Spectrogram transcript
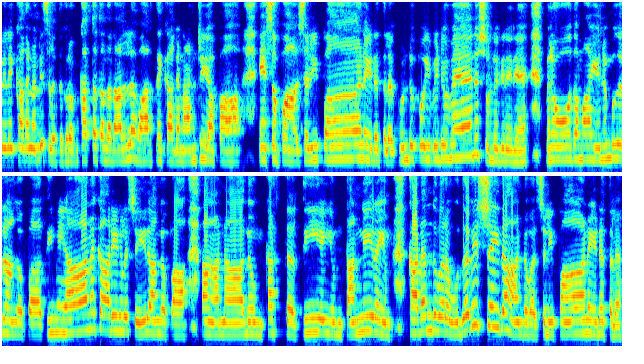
வேலைக்காக நன்றி செலுத்துகிறோம். கத்த தந்த நல்ல வார்த்தைக்காக நன்றி அப்பா. ஏசப்பா செழிப்பான இடத்துல கொண்டு போய் விடுவேன்னு சொல்லுகிறீரு. விரோதமா எழும்புகிறாங்கப்பா. தீமையான காரியங்களை செய்யறாங்கப்பா ஆனாலும் கர்த்தர் தீயையும் தண்ணீரையும் கடந்து வர உதவி செய்த ஆண்டவர் செழிப்பான இடத்துல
